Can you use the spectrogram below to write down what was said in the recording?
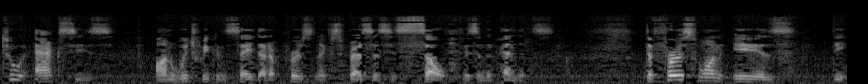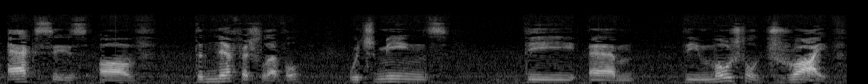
two axes on which we can say that a person expresses his self, his independence. The first one is the axis of the nefesh level, which means the um, the emotional drive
